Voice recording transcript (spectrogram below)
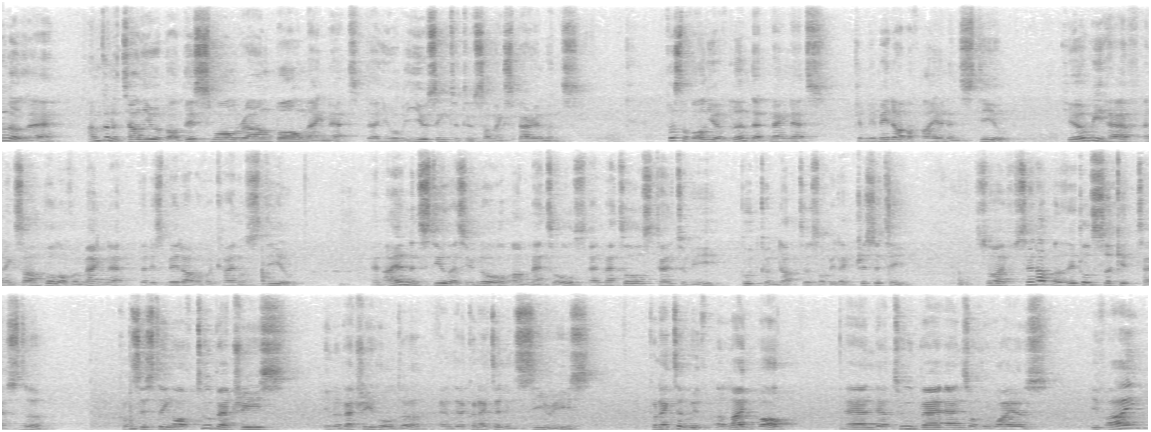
Hello there. I'm going to tell you about this small round ball magnet that you will be using to do some experiments. First of all, you have learned that magnets can be made out of iron and steel. Here we have an example of a magnet that is made out of a kind of steel. And iron and steel, as you know, are metals, and metals tend to be good conductors of electricity. So I've set up a little circuit tester consisting of two batteries in a battery holder, and they're connected in series, connected with a light bulb, and there are two bare ends of the wires. If I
